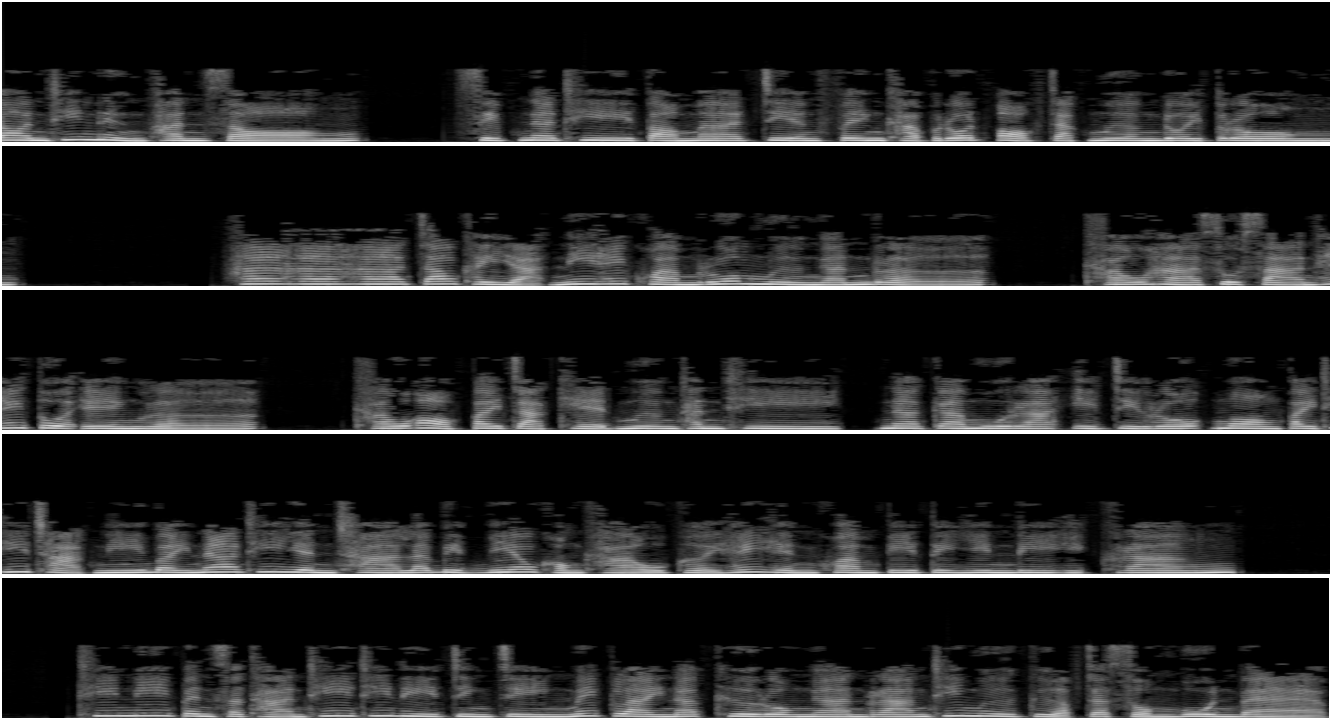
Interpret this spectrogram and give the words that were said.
ตอนที่หนึ่งพันาทีต่อมาเจียงเฟงขับรถออกจากเมืองโดยตรงห้าห้าห้าเจ้าขยะนี่ให้ความร่วมมืองั้นเหรอ เขาหาสุสานให้ตัวเองเหรอ เขาออกไปจากเขตเมืองทันที นากามูระอิจิโร่มองไปที่ฉากนี้ใบหน้าที่เย็นชาและบิดเบี้ยวของเขาเผยให้เห็นความปีติยินดีอีกครั้ง ที่นี่เป็นสถานที่ที่ดีจริงๆ ไม่ไกลนักคือโรงงานร้างที่มือเกือบจะสมบูรณ์แบบ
